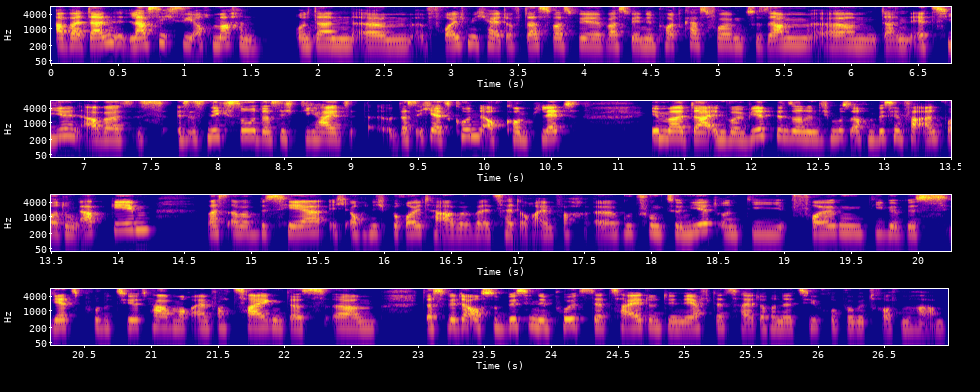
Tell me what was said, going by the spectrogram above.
aber dann lasse ich sie auch machen. Und dann ähm, freue ich mich halt auf das, was wir, was wir in den Podcast-Folgen zusammen ähm, dann erzielen. Aber es ist, es ist nicht so, dass ich die halt, dass ich als Kunde auch komplett immer da involviert bin, sondern ich muss auch ein bisschen Verantwortung abgeben, was aber bisher ich auch nicht bereut habe, weil es halt auch einfach äh, gut funktioniert und die Folgen, die wir bis jetzt produziert haben, auch einfach zeigen, dass, ähm, dass wir da auch so ein bisschen den Puls der Zeit und den Nerv der Zeit auch in der Zielgruppe getroffen haben.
